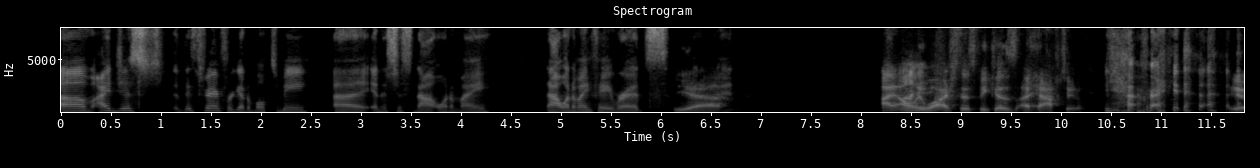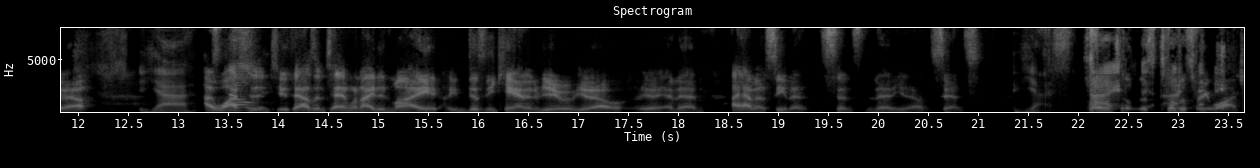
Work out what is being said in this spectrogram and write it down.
Um, I just it's very forgettable to me. Uh, and it's just not one of my not one of my favorites. Yeah, And- I only watch this because I have to. yeah, right. You know, yeah. I watched So- it in 2010 when I did my Disney Canon view. You know, and then I haven't seen it since then. You know, since Yes. till I- till this till this rewatch.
